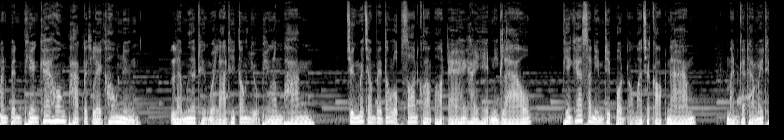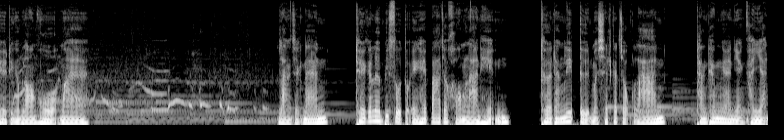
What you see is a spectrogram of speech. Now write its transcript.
มันเป็นเพียงแค่ห้องพักเล็กๆ ห้องหนึ่ง และเมื่อถึงเวลาที่ต้องอยู่เพียงลำพัง จึงไม่จำเป็นต้องหลบซ่อนความอ่อนแอให้ใครเห็นอีกแล้ว เพียงแค่สนิมที่ปนออกมาจากก๊อกน้ำมันก็ทำให้เธอถึงกับร้องโฮออกมา หลังจากนั้น เธอก็เริ่มพิสูจน์ตัวเองให้ป้าเจ้าของร้านเห็น เธอทั้งรีบตื่นมาเช็ดกระจกร้าน ทั้งทำงานอย่างขยัน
